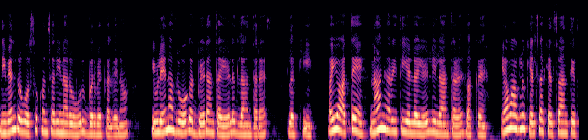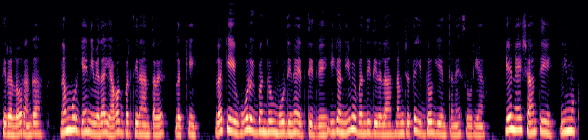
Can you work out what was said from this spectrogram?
ನೀವೆಲ್ಲರೂ ವರ್ಷಕ್ಕೊಂದ್ಸರಿನಾರು ಊರಿಗೆ ಬರಬೇಕಲ್ವೇನೋ? ಇವಳೇನಾದರೂ ಹೋಗೋದು ಬೇಡ ಅಂತ ಹೇಳಿದ್ಲಾ ಅಂತಾರೆ ಲಕ್ಕಿ. ಅಯ್ಯೋ ಅತ್ತೆ, ನಾನು ಆ ರೀತಿ ಎಲ್ಲ ಹೇಳಲಿಲ್ಲ ಅಂತಾಳೆ ಸಕ್ಕರೆ. ಯಾವಾಗಲೂ ಕೆಲಸ ಕೆಲಸ ಅಂತಿರ್ತೀರಲ್ಲೋ ರಂಗ? ನಮ್ಮೂರಿಗೆ ನೀವೆಲ್ಲ ಯಾವಾಗ ಬರ್ತೀರಾ ಅಂತಾರೆ ಲಕ್ಕಿ. ಲಕ್ಕಿ ಊರಿಗೆ ಬಂದು ಮೂರು ದಿನ ಇರ್ತಿದ್ವಿ. ಈಗ ನೀವೇ ಬಂದಿದ್ದೀರಲ್ಲ ನಮ್ಮ ಜೊತೆ ಇದ್ದೋಗಿ ಅಂತಾನೆ ಸೂರ್ಯ. ಏನೇ ಶಾಂತಿ ನಿನ್ನ ಮುಖ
